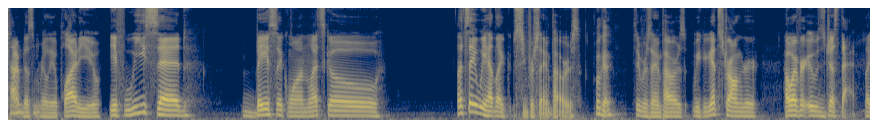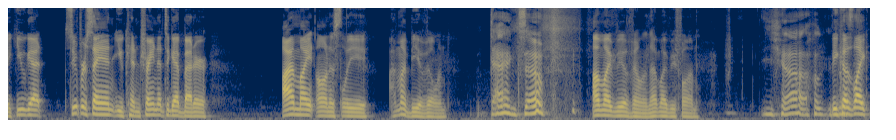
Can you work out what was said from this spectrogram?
time doesn't really apply to you. If we said basic one, let's go. Let's say we had like Super Saiyan powers. Okay. Super Saiyan powers. We could get stronger. However, it was just that. Like you get Super Saiyan, you can train it to get better. I might honestly, I might be a villain. Dang, so I might be a villain. That might be fun. Yeah. Because like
